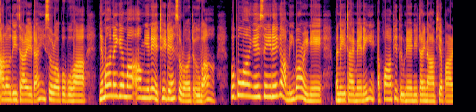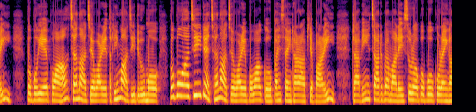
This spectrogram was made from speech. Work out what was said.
အားလုံးသိကြတဲ့အတိုင်းဆိုတော့ပပိုဟာမြန်မာနိုင်ငံမှာအောင်မြင်တဲ့ထိပ်တန်းဆိုတော့တူပါပပိုဟာငယ်စဉ်ကတည်းကမိဘတွေနဲ့မနေထိုင်မဲနဲ့အဖွားဖြစ်သူနဲ့နေထိုင်တာဖြစ်ပါတယ်ပပိုရဲ့ဖွားဟာချမ်းသာကြွယ်ဝတဲ့တတိမာကြီးတူမို့ပပိုဟာကြီးတဲ့ချမ်းသာကြွယ်ဝတဲ့ဘဝကိုပိုင်ဆိုင်ထားတာဖြစ်ပါတယ်ဒါပြင်အခြားတစ်ပတ်မှာလည်းဆိုတော့ပပိုကိုယ်တိုင်က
